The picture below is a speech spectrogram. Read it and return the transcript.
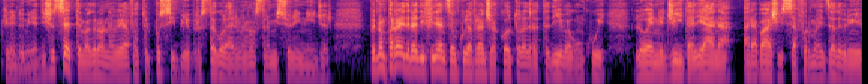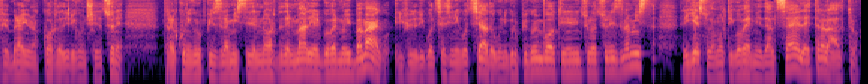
che nel 2017 Macron aveva fatto il possibile per ostacolare una nostra missione in Niger. Per non parlare della diffidenza in cui la Francia ha accolto la trattativa con cui l'ONG italiana Arapacis ha formalizzato primi di febbraio un accordo di riconciliazione tra alcuni gruppi islamisti del nord del Mali e il governo di Bamako, il rifiuto di qualsiasi negoziato con i gruppi coinvolti nell'insurazione islamista, richiesto da molti governi dal Sahel, è tra l'altro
